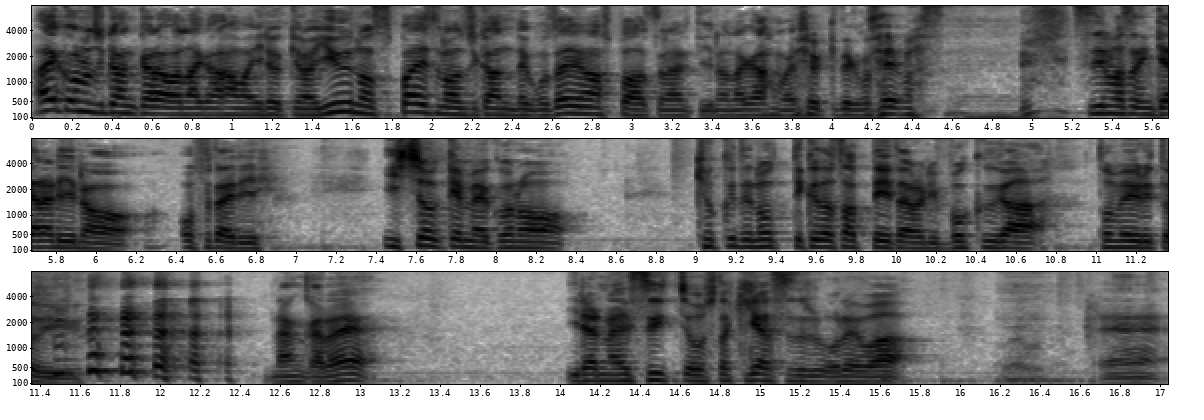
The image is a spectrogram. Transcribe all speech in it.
はいこの時間からは長浜ひろきの YOU のスパイスの時間でございます。パーソナリティの長浜ひろきでございます。すいませんギャラリーのお二人一生懸命この曲で乗ってくださっていたのに僕が止めるという なんかねいらないスイッチを押した気がする俺は、え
